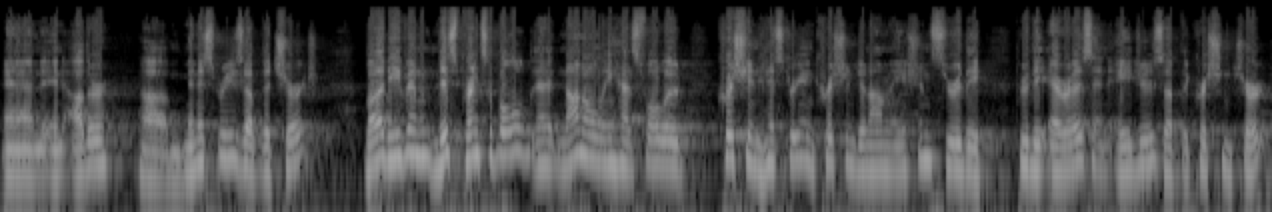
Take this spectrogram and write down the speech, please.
and in other uh, ministries of the church. But even this principle uh, not only has followed Christian history and Christian denominations through the, through the eras and ages of the Christian church,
